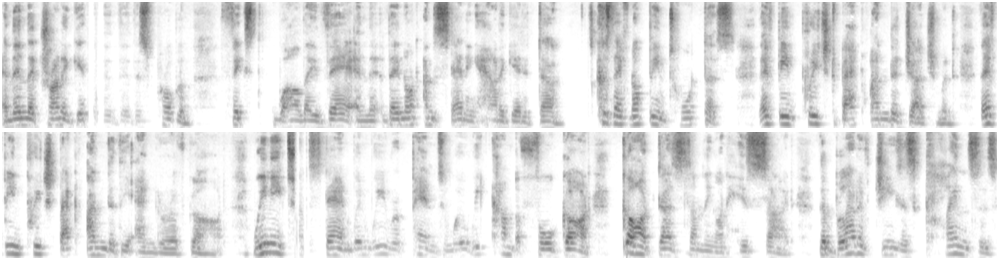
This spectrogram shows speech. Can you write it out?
and then they're trying to get this problem fixed while they're there, and they're not understanding how to get it done. It's because they've not been taught this. They've been preached back under judgment. They've been preached back under the anger of God. We need to understand when we repent and when we come before God, God does something on his side. The blood of Jesus cleanses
